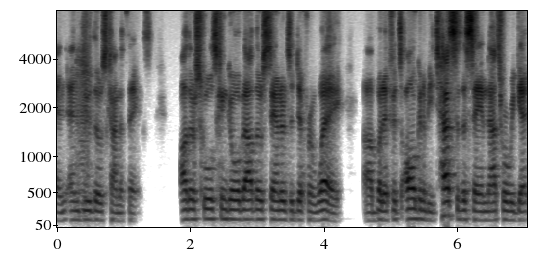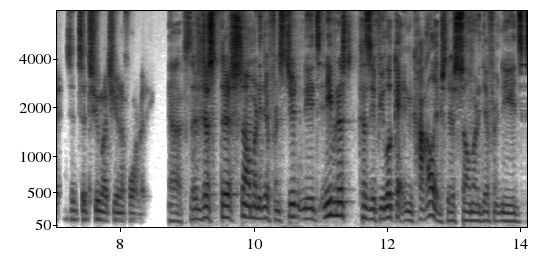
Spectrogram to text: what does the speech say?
and, and do those kind of things. Other schools can go about those standards a different way. Uh, but if it's all going to be tested the same, that's where we get into too much uniformity. Yeah, cause there's just there's so many different student needs, and even just because if you look at in college, there's so many different needs.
